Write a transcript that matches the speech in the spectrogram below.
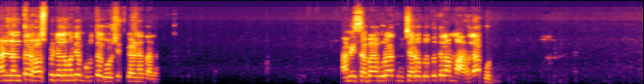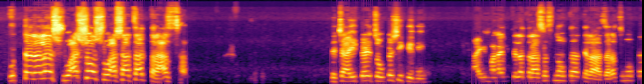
आणि नंतर हॉस्पिटलमध्ये मृत घोषित करण्यात आला. आम्ही सभागृहात विचारत होतो त्याला मारला कोणी? उत्तराला श्वासोश्वासाचा त्रास झाला. त्याच्या आईकडे चौकशी केली. आई म्हणाली त्याला त्रासच नव्हता त्याला आजारच नव्हता.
